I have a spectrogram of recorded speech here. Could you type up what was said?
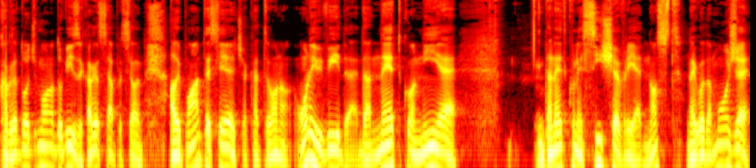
kako da dođemo ono do vize, kako da se ja preselim. Ali poanta je sljedeća, kad ono, oni vide da netko nije da netko ne siše vrijednost, nego da može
